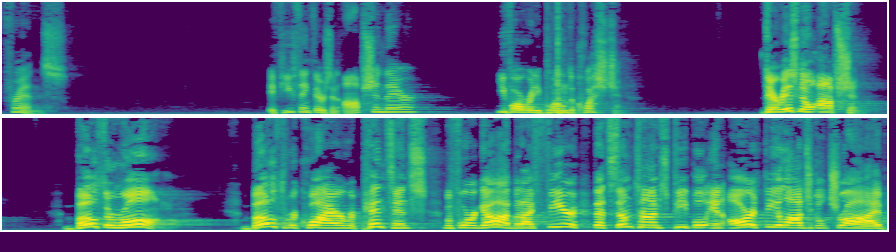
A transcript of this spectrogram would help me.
Friends, if you think there's an option there, you've already blown the question. There is no option. Both are wrong. Both require repentance before God, but I fear that sometimes people in our theological tribe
